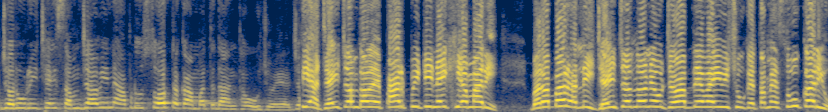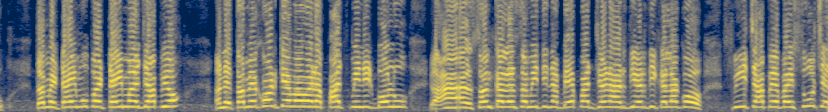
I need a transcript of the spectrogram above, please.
જરૂરી છે સમજાવીને આપણું સો ટકા મતદાન થવું જોઈએ. ત્યાં જયચંદોને પાર પીટી નાખી અમારી. બરાબર? એટલે જયચંદોને હું જવાબ દેવા આવી છું કે તમે શું કર્યું? તમે ટાઈમ ઉપર ટાઈમ જ આપ્યો અને તમે કોણ કહેવા વાળા પાંચ મિનિટ બોલું. આ સંકલન સમિતિના બે પાંચ જણા અડધી અડધી કલાકો સ્પીચ આપે. ભાઈ, શું છે?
